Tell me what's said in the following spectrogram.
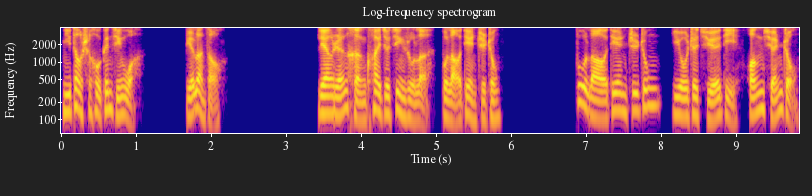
你到时候跟紧我，别乱走。两人很快就进入了不老殿之中。不老殿之中有着绝地黄泉种，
